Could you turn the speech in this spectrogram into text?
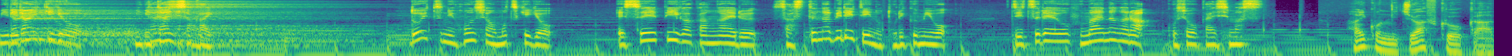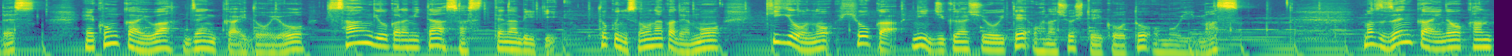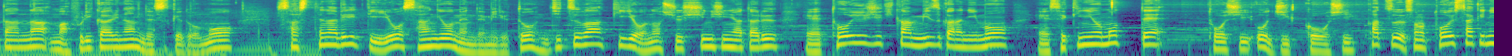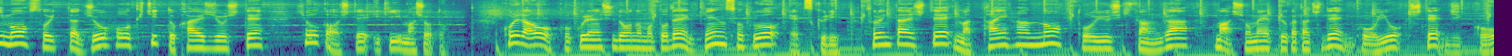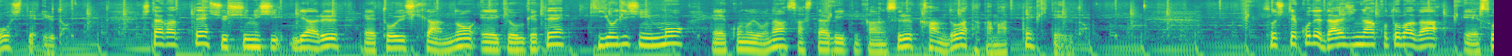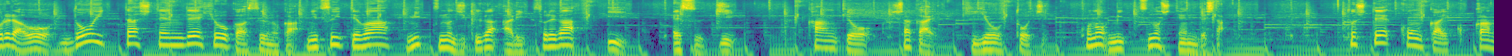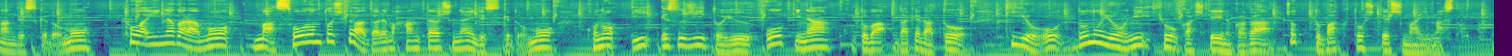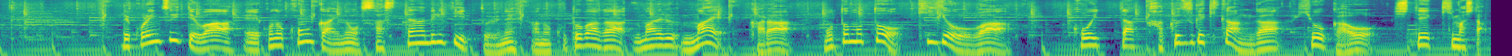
未来企業未来社会。ドイツに本社を持つ企業 SAP が考えるサステナビリティの取り組みを実例を踏まえながらご紹介します。はいこんにちは。福岡です。え今回は前回同様産業から見たサステナビリティ特にその中でも企業の評価に軸足を置いてお話をしていこうと思います。まず前回の簡単な、まあ、振り返りなんですけどもサステナビリティを産業面で見ると実は企業の出資主にあたる、え、投融資機関自らにも、え、責任を持って投資を実行しかつその投資先にもそういった情報をきちっと開示をして評価をしていきましょうと。これらを国連指導のもとで原則を作りそれに対して今大半の投融資機関が、まあ、署名という形で合意をして実行をしていると。したがって出資主である、え投融資機関の影響を受けて企業自身も、このようなサステナビリティに関する感度が高まってきていると。そしてここで大事な言葉が、えそれらをどういった視点で評価するのかについては3つの軸がありそれが ESG 環境社会企業統治。この3つの視点でした。そして今回ここからなんですけどもとは言いながらもまあ総論としては誰も反対はしないですけどもこの ESG という大きな言葉だけだと企業をどのように評価していいのかがちょっとバクとしてしまいますと。でこれについては、えー、この今回のサステナビリティというねあの言葉が生まれる前からもともと企業はこういった格付け機関が評価をしてきました。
